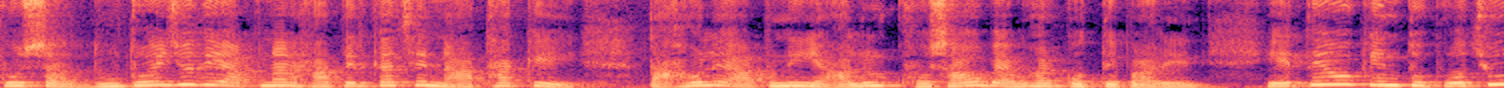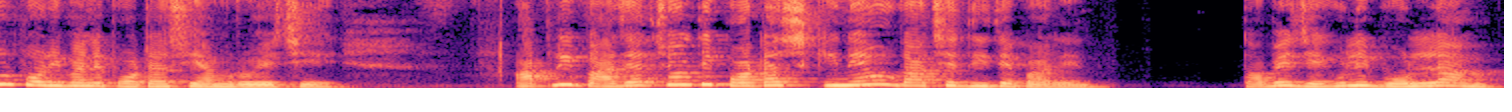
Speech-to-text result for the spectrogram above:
খোসা দুটোই যদি আপনার হাতের কাছে না থাকে, তাহলে আপনি আলুর খোসাও ব্যবহার করতে পারেন। এতেও কিন্তু প্রচুর পরিমাণে পটাশিয়াম রয়েছে। আপনি বাজার চলতি পটাশ কিনেও গাছে দিতে পারেন। তবে যেগুলি বললাম,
